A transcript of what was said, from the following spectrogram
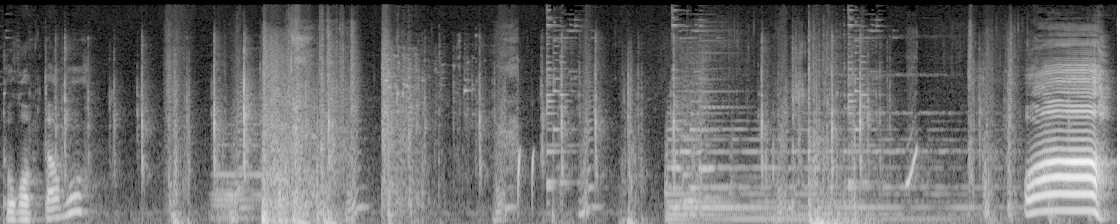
독 없다고? 와!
